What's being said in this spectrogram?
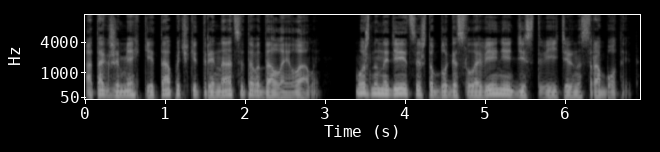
а также мягкие тапочки 13-го Далай-ламы. Можно надеяться, что благословение действительно сработает.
